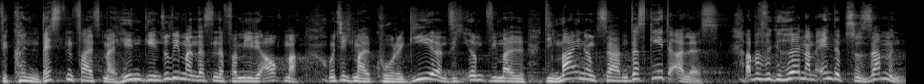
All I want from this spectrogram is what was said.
Wir können bestenfalls mal hingehen, so wie man das in der Familie auch macht, und sich mal korrigieren, sich irgendwie mal die Meinung sagen. Das geht alles. Aber wir gehören am Ende zusammen.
